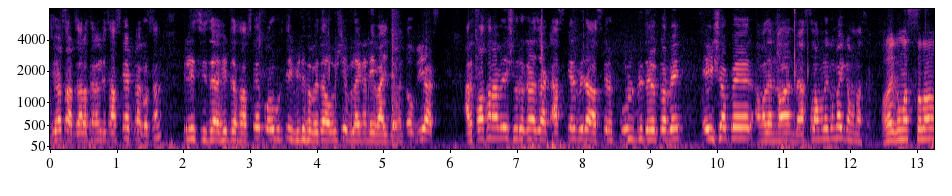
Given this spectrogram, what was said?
ভিউয়ার্স আর যারা চ্যানেলটি সাবস্ক্রাইব না করছেন প্লিজ হিট দ্য সাবস্ক্রাইব পরবর্তী ভিডিও পেতে অবশ্যই বেল আইকনটি বাজ দিবেন। তো ভিউয়ার্স আর কথা না বলে শুরু করা যাক। আজকের ভিডিও আজকের ফুল ভিডিও করবে এই শপের আমাদের নয়ন ভাই। আসসালামু আলাইকুম ভাই কেমন আছেন? ওয়ালাইকুম আসসালাম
